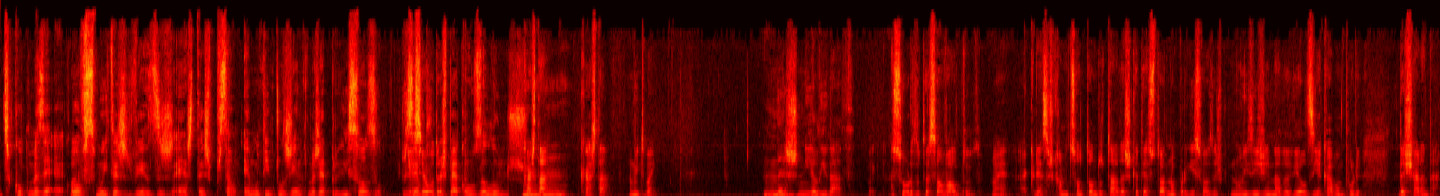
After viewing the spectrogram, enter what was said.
Desculpe, mas é, ouve-se muitas vezes esta expressão. É muito inteligente, mas é preguiçoso. Por Esse exemplo, é outro aspecto. com os alunos. Cá está, cá está. Muito bem. Na genialidade, na sobredotação vale tudo, não é? Há crianças que realmente são tão dotadas que até se tornam preguiçosas, porque não exigem nada deles e acabam por deixar andar.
